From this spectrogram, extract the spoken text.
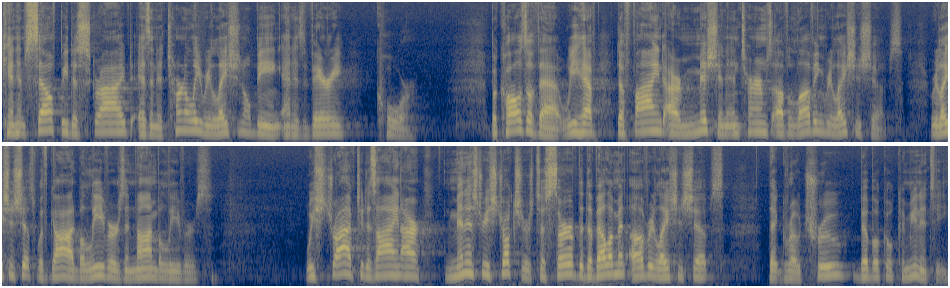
can himself be described as an eternally relational being at his very core. Because of that, we have defined our mission in terms of loving relationships, relationships with God, believers and non believers. We strive to design our ministry structures to serve the development of relationships that grow true biblical community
